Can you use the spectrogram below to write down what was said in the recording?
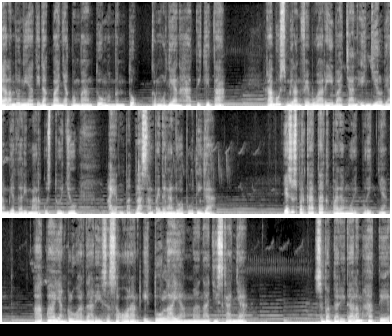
dalam dunia tidak banyak membantu membentuk kemurnian hati kita. Rabu 9 Februari bacaan Injil diambil dari Markus 7 ayat 14 sampai dengan 23. Yesus berkata kepada murid-muridnya, "Apa yang keluar dari seseorang itulah yang menajiskannya. Sebab dari dalam hati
